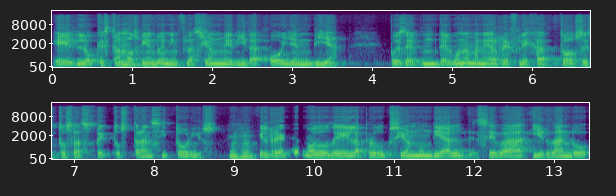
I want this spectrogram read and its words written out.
eh, lo que estamos viendo en inflación medida hoy en día, pues de, alguna manera refleja todos estos aspectos transitorios. El reacomodo de la producción mundial se va a ir dando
